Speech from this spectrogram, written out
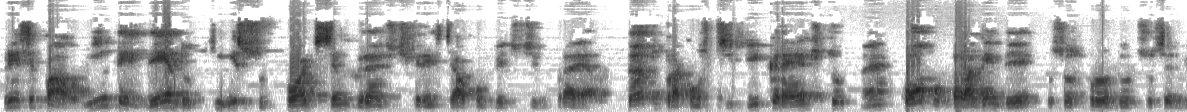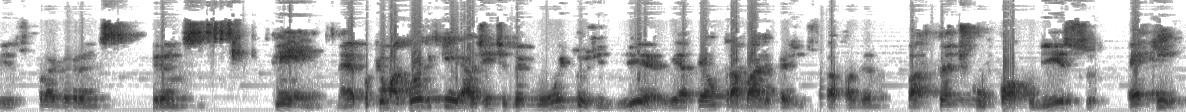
Principal, entendendo que isso pode ser um grande diferencial competitivo para ela, tanto para conseguir crédito, né, como para vender os seus produtos ou serviços para grandes, grandes clientes, né? Porque uma coisa que a gente vê muito hoje em dia, e até um trabalho que a gente está fazendo bastante com foco nisso, é que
